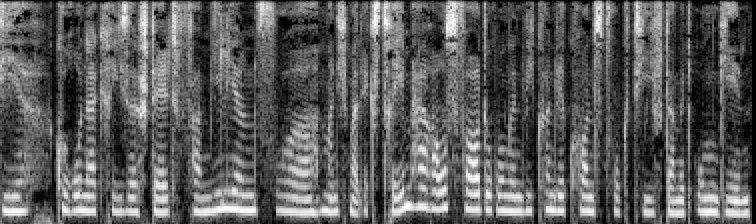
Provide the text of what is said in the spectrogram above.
Die Corona-Krise stellt Familien vor manchmal extrem Herausforderungen. Wie können wir konstruktiv damit umgehen?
